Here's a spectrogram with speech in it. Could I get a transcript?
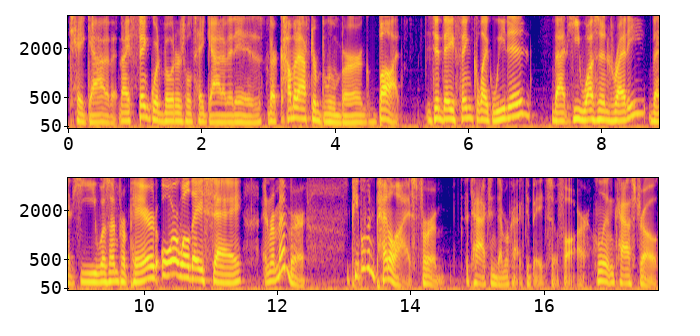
take out of it. And I think what voters will take out of it is they're coming after Bloomberg, but did they think like we did that he wasn't ready, that he was unprepared, or will they say, and remember, people have been penalized for attacks in Democratic debates so far. Julian Castro,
